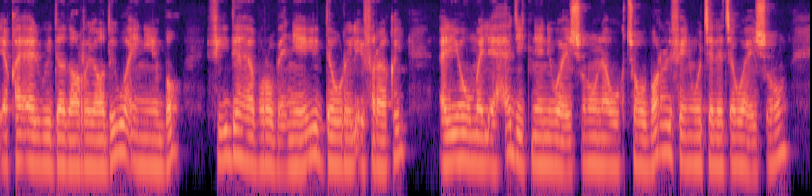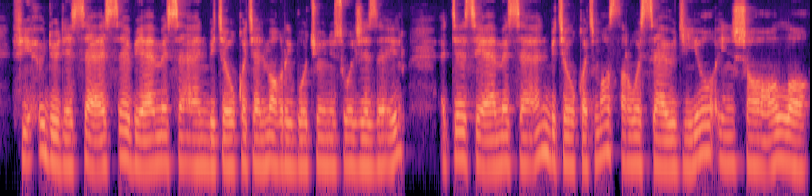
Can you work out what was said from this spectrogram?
لقاء الوداد الرياضي وإنيمبا في ذهاب ربع نهائي الدوري الإفريقي اليوم الأحد اثنان وعشرون أكتوبر ألفين وثلاثة وعشرون في حدود الساعة السابعة مساء بتوقيت المغرب وتونس والجزائر التاسعة مساء بتوقيت مصر والسعودية إن شاء الله.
